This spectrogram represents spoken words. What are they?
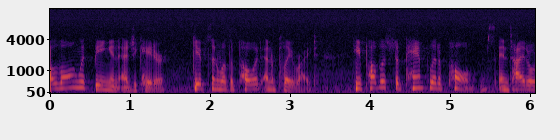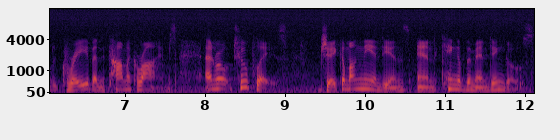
Along with being an educator, Gibson was a poet and a playwright. He published a pamphlet of poems entitled Grave and Comic Rhymes and wrote two plays, Jake Among the Indians and King of the Mandingos.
